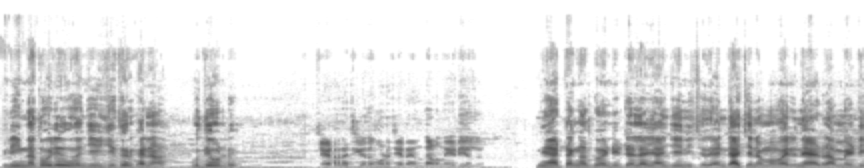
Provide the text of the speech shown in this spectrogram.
പിന്നെ ഇന്നത്തെ ഒരു ദിവസം ജീവിച്ച് തീർക്കാനാണ് ബുദ്ധിമുട്ട്. ചേട്ടന്റെ ജീവിതം കൊണ്ട് ചേട്ടൻ എന്താണ് നേടിയത്? നേട്ടങ്ങൾക്ക് വേണ്ടിയിട്ടല്ല ഞാൻ ജനിച്ചത്. എന്റെ അച്ഛനമ്മമാർ നേടാൻ വേണ്ടി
